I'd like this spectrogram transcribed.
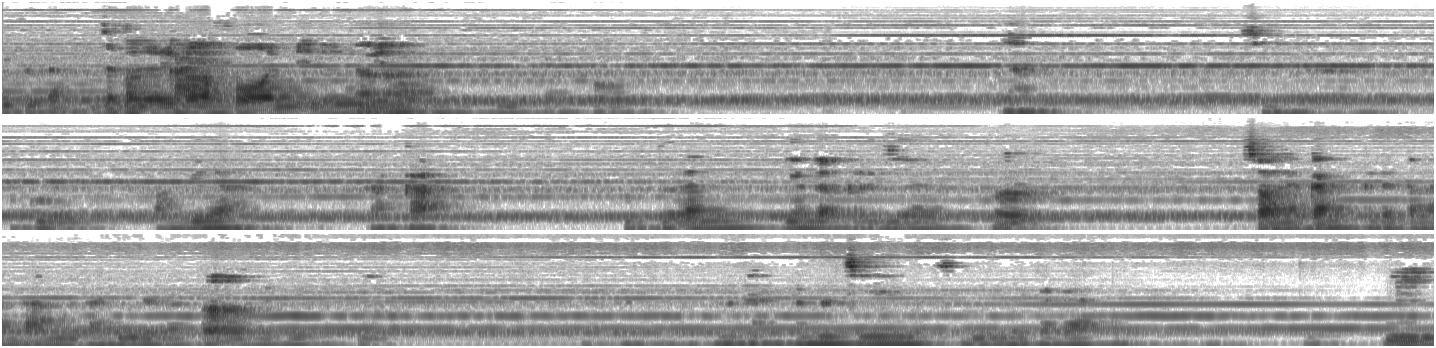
gitu kan. Jatuh dari plafon gitu. Ah, lah kakak kebetulan dia nggak kerja Hmm. soalnya kan kedatangan tamu tadi ya kan Ah. jadi udah kita bersihin sebelum mereka datang Hmm.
